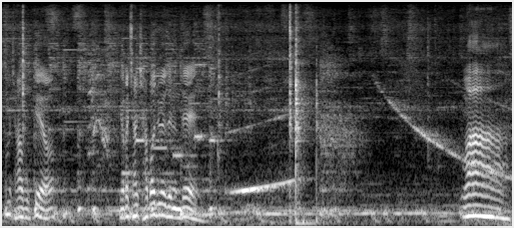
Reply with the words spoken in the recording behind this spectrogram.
한번 잡아볼게요. 얘가 잘 잡아줘야 되는데. 와.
